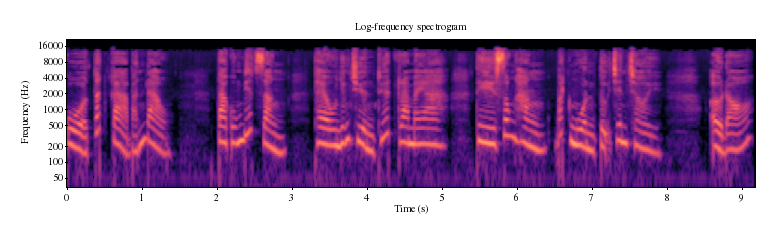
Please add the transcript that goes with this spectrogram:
của tất cả bán đảo. Ta cũng biết rằng, theo những truyền thuyết Ramaya, thì sông Hằng bắt nguồn tự trên trời. Ở đó,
